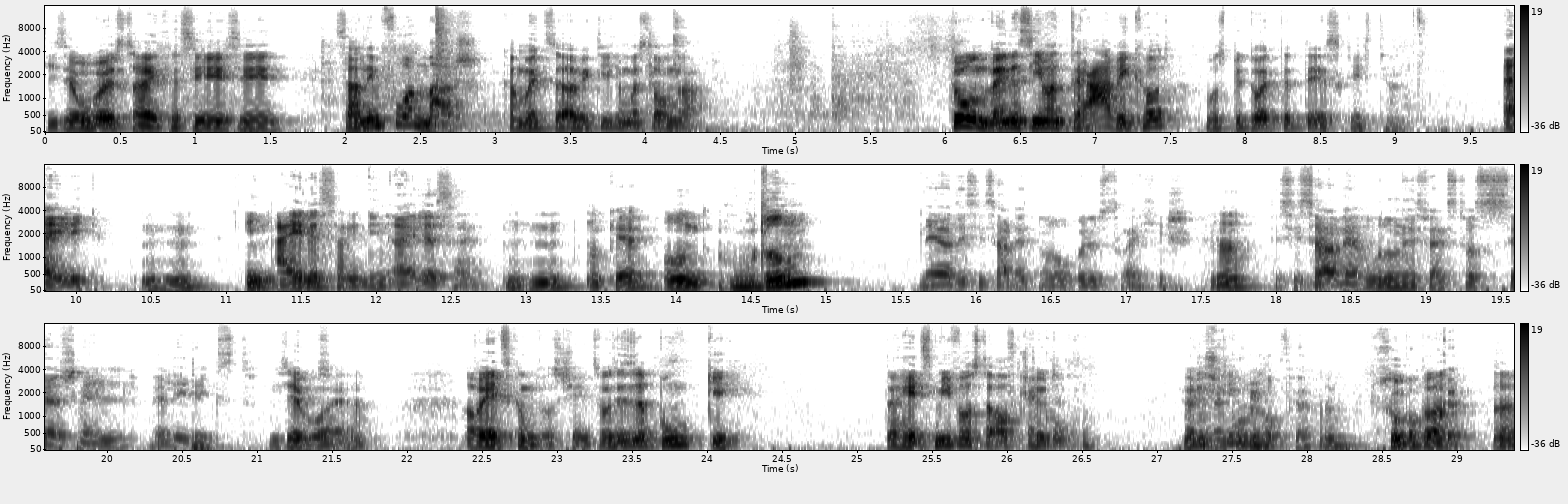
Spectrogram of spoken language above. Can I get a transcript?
Diese Oberösterreicher, sie, sie sind im Vormarsch. Kann man jetzt auch wirklich einmal sagen. Auch. Du, und wenn es jemand Travik hat, was bedeutet das, Christian? Eilig, In Eile sein. in Eile sein. Mhm, okay. Und Hudeln? Naja, das ist auch nicht nur oberösterreichisch. Na, Das ist auch, wenn Hudeln ist, wenn du was sehr schnell erledigst. ist ja wahr, ja. Aber jetzt kommt was Schönes. Was ist ein Bunky? Da hätte es mich fast Ein aufgestellt. Kuchen. Ja, das ein stimmt. Kugelhupf, ja. Super. Bunke. Ja,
